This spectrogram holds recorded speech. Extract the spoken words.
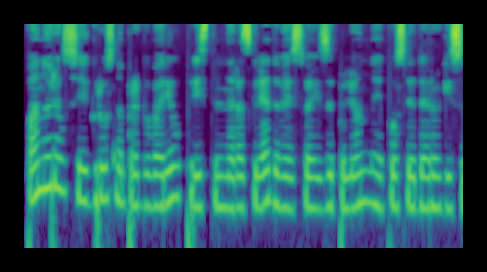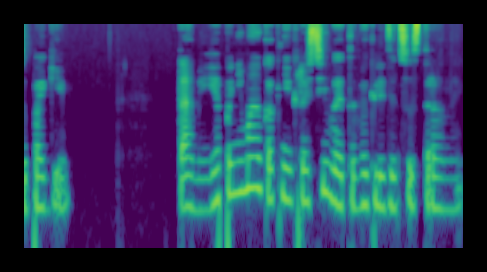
Понурился и грустно проговорил, пристально разглядывая свои запыленные после дороги сапоги. «Тами, я понимаю, как некрасиво это выглядит со стороны.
